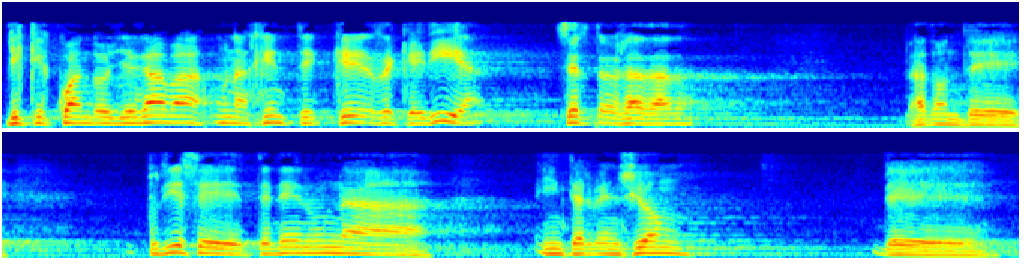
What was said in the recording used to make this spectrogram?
y que cuando llegaba una gente que requería ser trasladada a donde pudiese tener una intervención de,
